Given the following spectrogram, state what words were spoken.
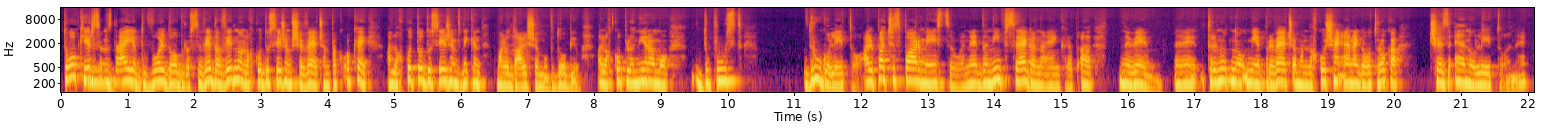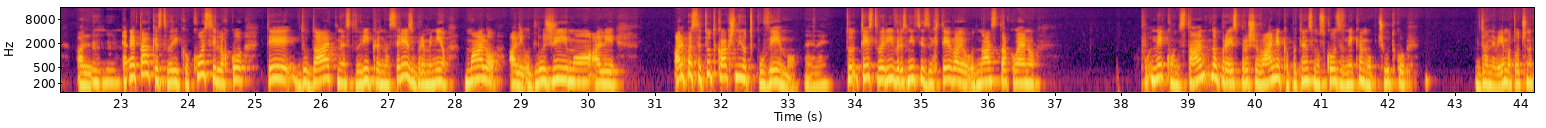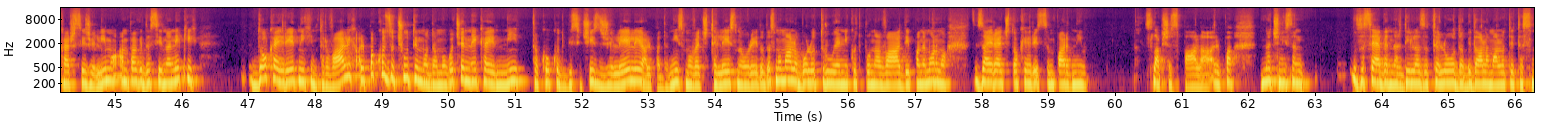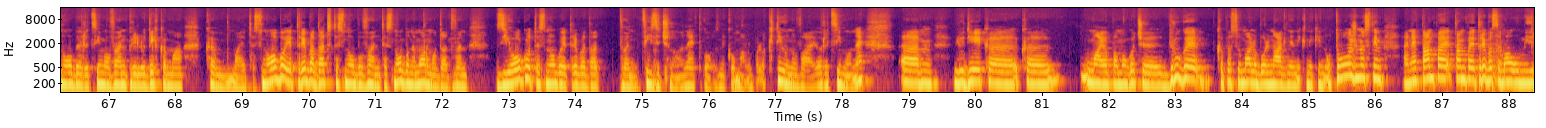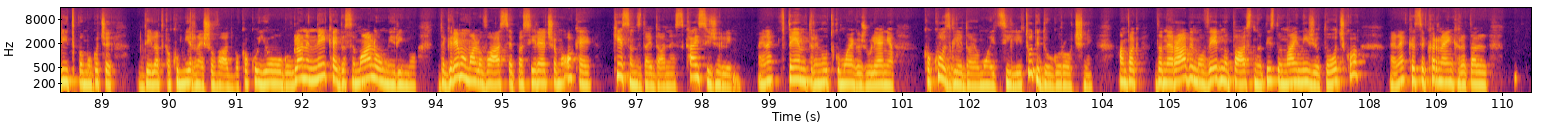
To, kjer sem mm. zdaj, je dovolj dobro. Seveda, vedno lahko dosežem še več, ampak ok, ali lahko to dosežem v nekem malo daljšem obdobju, ali lahko planiramo dopust drugo leto ali pa čez par mesecev, ne, da ni vsega naenkrat. Ne vem, ne, trenutno mi je preveč, ali imam lahko še enega otroka čez eno leto. Ne. Ali uh -huh. ene take stvari, kako si lahko te dodatne stvari, ki nas res bremenijo, malo ali odložimo, ali, ali pa se tudi kakšni odpovemo. Ne, ne. To, te stvari v resnici zahtevajo od nas tako eno ne konstantno preizpraševanje, ki potem smo skozi v nekem občutku, da ne vemo točno, kar si želimo, ampak da si na nekih dokaj rednih intervalih, ali pa ko začutimo, da mogoče nekaj ni tako, kot bi si čist želeli, ali pa da nismo več telesno v redu, da smo malo bolj utrujeni kot ponavadi, pa ne moramo zdaj reči, da okay, res sem par dni slabše spala, ali pa noč nisem za sebe naredila za telo, da bi dala malo te tesnobe, recimo ven pri ljudeh, ki, ima, ki imajo tesnobo, je treba dati tesnobo ven. Tesnobo ne moramo dati ven z jogo, tesnobo je treba dati ven fizično, ne tako z neko malo bolj aktivno vajo. Recimo, um, ljudje, ki. Imajo pa mogoče druge, ki pa so malo bolj nagnjeni k nekim otožnostim, ne? tam, pa je, tam pa je treba se malo umiriti, pa mogoče delati kako mirnejšo vadbo, kako jogo. V glavnem nekaj, da se malo umirimo, da gremo malo vase, pa si rečemo, ok, kje sem zdaj danes, kaj si želim. Ne? V tem trenutku mojega življenja, kako izgledajo moji cilji, tudi dolgoročni. Ampak da ne rabimo vedno pasti na tisto najnižjo točko, ker se kar naenkrat ali.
